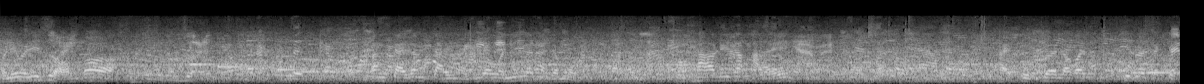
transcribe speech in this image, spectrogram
วันนี้วันที่สองก็ตั้งใจตั้งใจหน่อยคิดว่าวันนี้ก็น่าจะหมดรองเท้านี่ถ้าขายขายถูกเกินเราก็คิดว่าจะเก็บ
